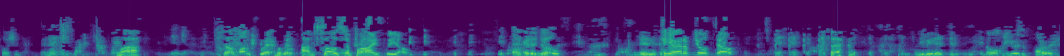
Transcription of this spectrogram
Kosher? What? I'm so surprised, Leo. He heard of you, Joe. you mean in, in, in all the years of farming,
